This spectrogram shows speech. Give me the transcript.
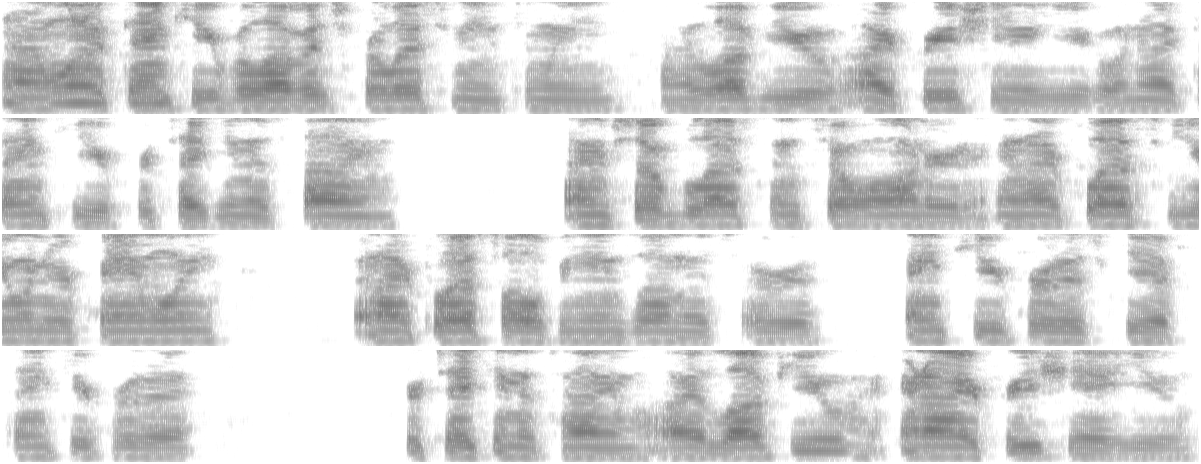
And I want to thank you, beloveds, for listening to me. I love you, I appreciate you, and I thank you for taking this time. I am so blessed and so honored, and I bless you and your family, and I bless all beings on this earth. Thank you for this gift. Thank you for the for taking the time. I love you and I appreciate you.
